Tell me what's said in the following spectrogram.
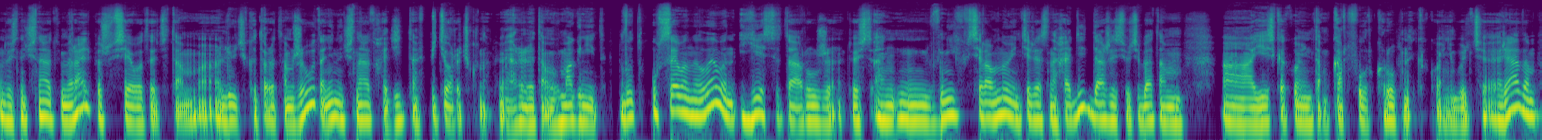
Ну, то есть начинают умирать, потому что все вот эти там э, люди, которые там живут, они начинают ходить там в пятерочку, например, или там в магнит. Вот у 7-Eleven есть это оружие. То есть они, в них все равно интересно ходить, даже если у тебя там а, есть какой-нибудь там Carrefour крупный какой-нибудь э, рядом,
